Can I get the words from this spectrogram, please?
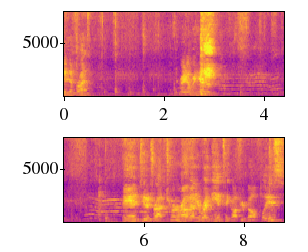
in the front. Right over here. And Tita Trot, turn around on your right knee and take off your belt, please.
